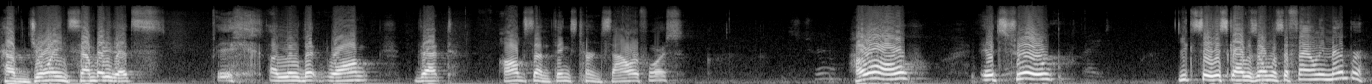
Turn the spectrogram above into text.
have joined somebody that's a little bit wrong that all of a sudden things turn sour for us? It's true. Hello? It's true. Right. You could say this guy was almost a family member.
